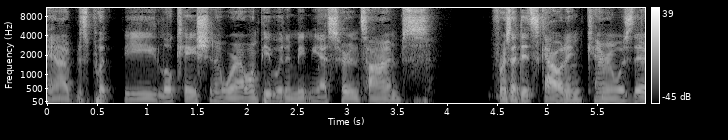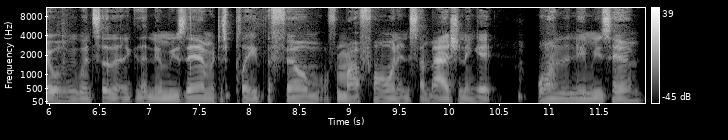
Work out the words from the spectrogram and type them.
and I just put the location of where I want people to meet me at certain times. First, I did scouting. Cameron was there when we went to the, the new museum. We just played the film from my phone and just imagining it on the new museum.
